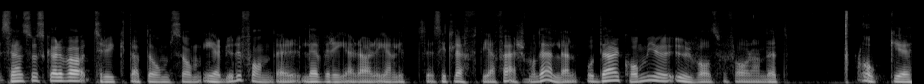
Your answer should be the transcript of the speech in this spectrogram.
sen så ska det vara tryggt att de som erbjuder fonder levererar enligt eh, sitt löfte i affärsmodellen och där kommer ju urvalsförfarandet och eh,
